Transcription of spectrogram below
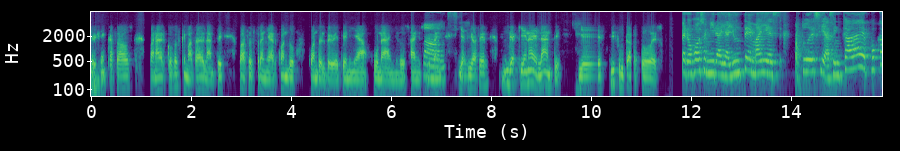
recién casados, van a haber cosas que más adelante vas a extrañar cuando, cuando el bebé tenía un año, dos años, tres años, y así va a ser de aquí en adelante, y es disfrutar todo eso. Pero José, mira, y hay un tema y es, tú decías, en cada época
